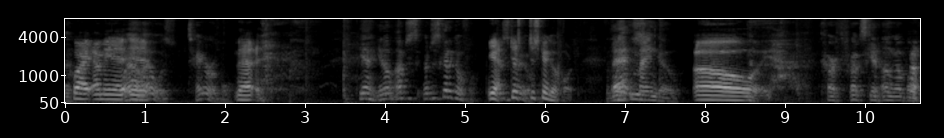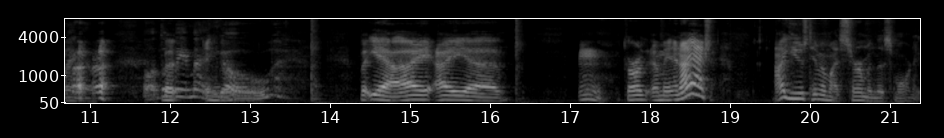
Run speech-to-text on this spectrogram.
quite, I mean, it, Wow, it- that was terrible. that, Yeah, you know, I'm just, I'm just gonna go for it. yeah, Just just gonna go just for gonna go for it. it. that and mango. Oh, Garth Brooks get hung up on mango. Oh, but don't be mango. But yeah, I I uh, mm, Garth. I mean, and I actually I used him in my sermon this morning.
